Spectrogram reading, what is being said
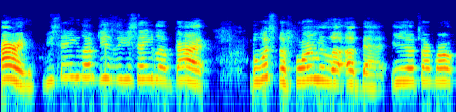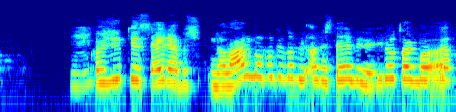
all right, you say you love Jesus, you say you love God, but what's the formula of that? You know what I'm talking about? Because you can say that, but a lot of motherfuckers don't be understanding it. You know what I'm talking about?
